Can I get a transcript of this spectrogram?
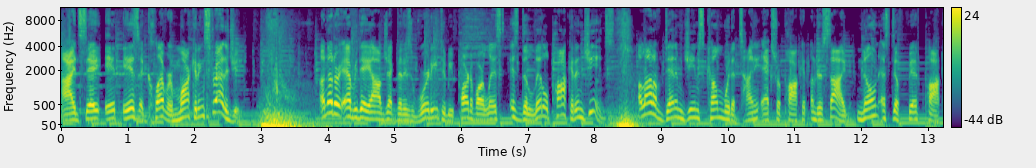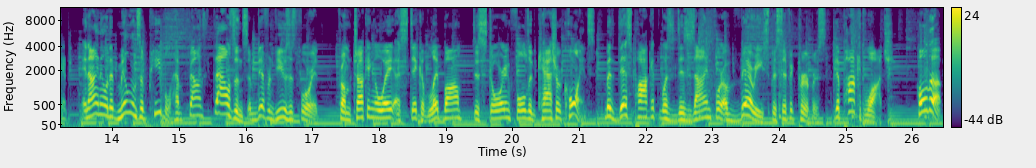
I'd say it is a clever marketing strategy. Another everyday object that is worthy to be part of our list is the little pocket in jeans. A lot of denim jeans come with a tiny extra pocket on the side known as the fifth pocket, and I know that millions of people have found thousands of different uses for it from tucking away a stick of lip balm to storing folded cash or coins. But this pocket was designed for a very specific purpose the pocket watch. Hold up,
